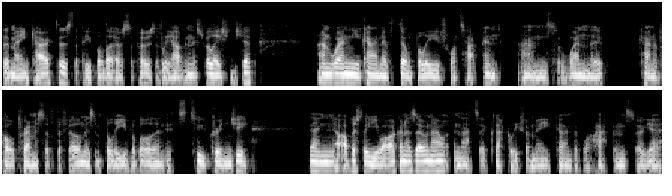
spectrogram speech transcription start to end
the main characters, the people that are supposedly having this relationship. and when you kind of don't believe what's happening, and when the kind of whole premise of the film isn't believable and it's too cringy, then obviously you are going to zone out, and that's exactly for me kind of what happened. So yeah,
